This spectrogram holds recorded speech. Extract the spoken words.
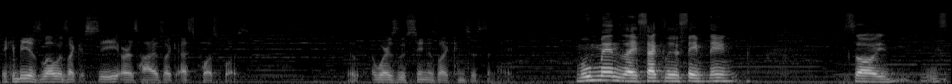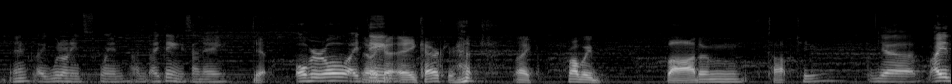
It can be as low as like a C or as high as like S plus plus. Whereas Lucina is like consistent A. movement is exactly the same thing. So it's Yeah. like we don't need to explain. I think it's an A. Yeah. Overall, I Like think a A character. like probably bottom top tier. yeah, I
